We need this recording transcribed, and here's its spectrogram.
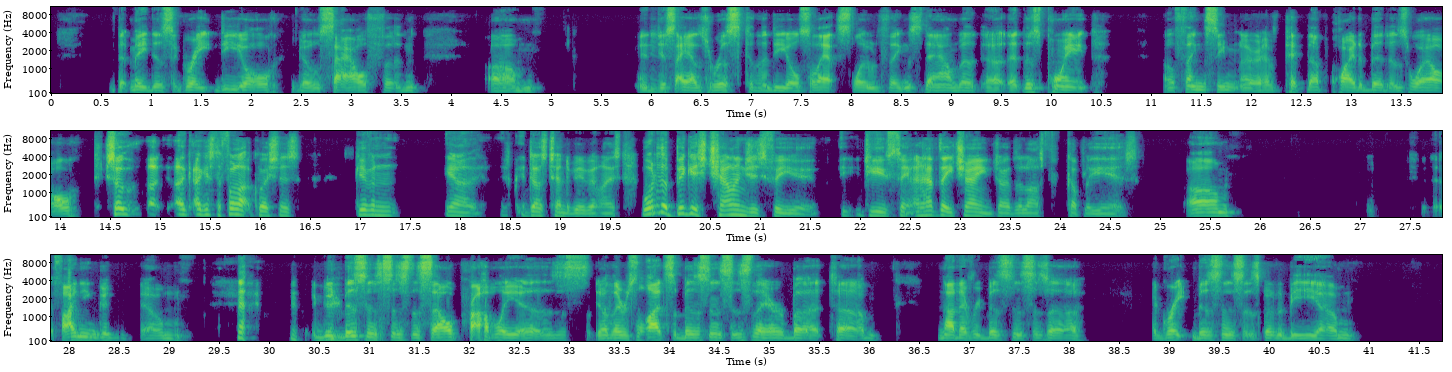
that made this a great deal goes south and um, it just adds risk to the deal. So that slowed things down. But uh, at this point, uh, things seem to have picked up quite a bit as well. So uh, I, I guess the follow up question is given, you know, it does tend to be a bit like this. What are the biggest challenges for you, do you think? And have they changed over the last couple of years? Um, finding good um, good businesses to sell probably is you know there's lots of businesses there but um, not every business is a a great business is going to be um,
